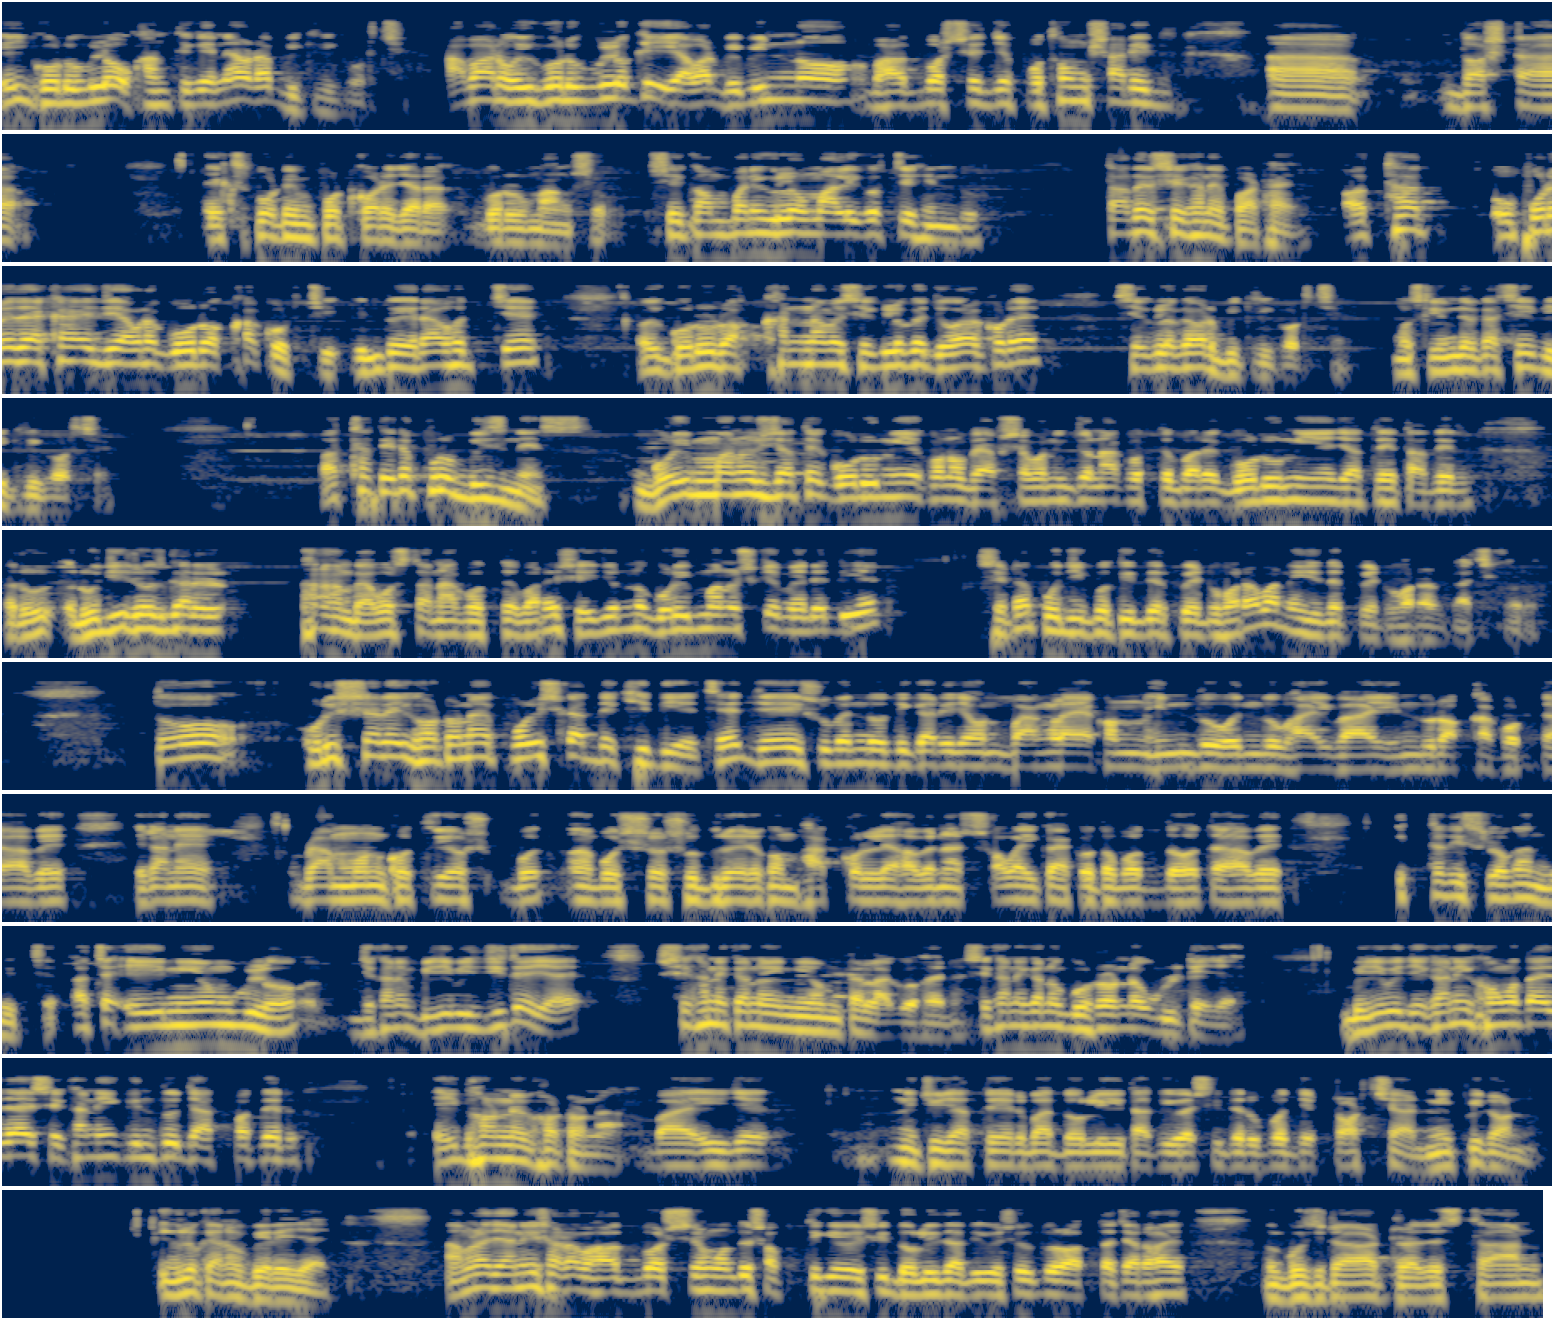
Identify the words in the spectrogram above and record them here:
এই গরুগুলো ওখান থেকে এনে ওরা বিক্রি করছে। আবার ওই গরুগুলোকেই আবার বিভিন্ন ভারতবর্ষের যে প্রথম সারির দশটা এক্সপোর্ট ইম্পোর্ট করে যারা গরুর মাংস, সেই কোম্পানিগুলোর মালিক হচ্ছে হিন্দু। তাদের সেখানে পাঠায়। অর্থাৎ ওপরে দেখায় যে আমরা গরু রক্ষা করছি, কিন্তু এরা হচ্ছে ওই গরু রক্ষার নামে সেগুলোকে জোগাড় করে সেগুলোকে আবার বিক্রি করছে, মুসলিমদের কাছেই বিক্রি করছে। অর্থাৎ এটা পুরো বিজনেস গরিব মানুষ যাতে গরু নিয়ে কোনো ব্যবসা বাণিজ্য না করতে পারে, গরু নিয়ে যাতে তাদের রুজি রোজগারের ব্যবস্থা না করতে পারে, সেই জন্য গরিব মানুষকে মেরে দিয়ে সেটা পুঁজিপতিদের পেট ভরা বা নিজেদের পেট ভরার কাজ করে। তো উড়িষ্যার এই ঘটনায় পরিষ্কার দেখিয়ে দিয়েছে যে শুভেন্দু অধিকারী যেমন বাংলায় এখন হিন্দু হিন্দু ভাই ভাই, হিন্দু রক্ষা করতে হবে। এখানে ব্রাহ্মণ, ক্ষত্রিয় বৈশ্য, শূদ্র এরকম ভাগ করলে হবে না, সবাইকে একতাবদ্ধ হতে হবে ইত্যাদি স্লোগান দিচ্ছে। আচ্ছা এই নিয়মগুলো যেখানে বিজেপি জিতে যায়, সেখানে কেন এই নিয়মটা লাগু হয় না? সেখানে কেন ঘটনাটা উল্টে যায়? বিজেপি যেখানেই ক্ষমতায় যায়, সেখানেই কিন্তু জাতপাতের এই ধরনের ঘটনা বা এই যে নিচু জাতের বা দলিত আদিবাসীদের উপর যে টর্চার, নিপীড়ন এগুলো কেন বেড়ে যায়? আমরা জানি সারা ভারতবর্ষের মধ্যে সব থেকে বেশি দলিত আদিবাসীর উপর অত্যাচার হয় গুজরাট, রাজস্থান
